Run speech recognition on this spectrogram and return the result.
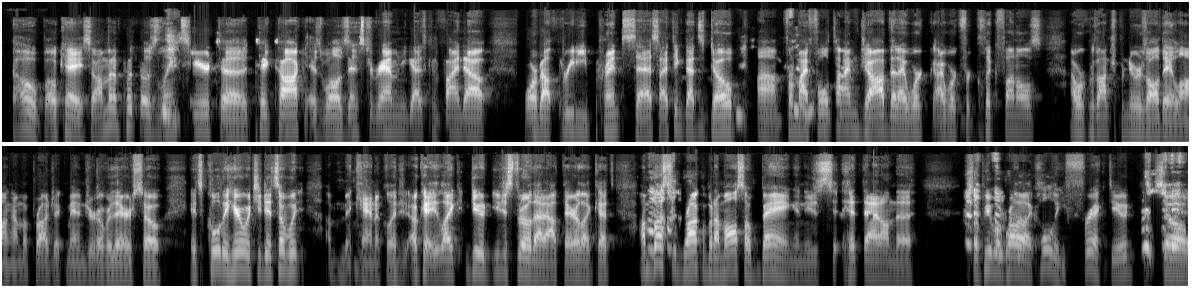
Dope. Okay, so I'm gonna put those links here to TikTok as well as Instagram, and you guys can find out more about 3D Printcess. I think that's dope. Um, for my full time job that I work, I work for ClickFunnels. I work with entrepreneurs all day long. I'm a project manager over there, so it's cool to hear what you did. So, what, a mechanical engineer. Okay, like, dude, you just throw that out there. Like, that's I'm Buster Bronco, but I'm also Bang, and you just hit that on the. So people are probably like, "Holy frick, dude!" So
